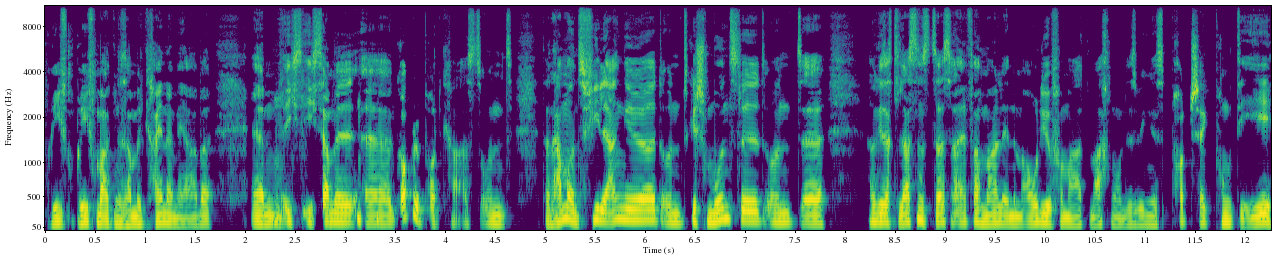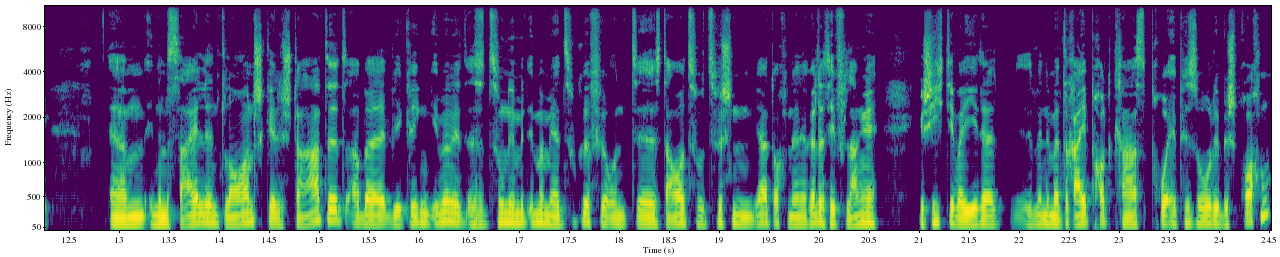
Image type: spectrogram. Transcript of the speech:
Brief, Briefmarken sammelt keiner mehr, aber ähm, ich, ich sammle äh, Corporate Podcasts. Und dann haben wir uns viele angehört und geschmunzelt und äh, haben gesagt, lass uns das einfach mal in einem Audioformat machen. Und deswegen ist podcheck.de ähm, in einem Silent Launch gestartet, aber wir kriegen immer mit, also zunehmend immer mehr Zugriffe und äh, es dauert so zwischen, ja, doch eine relativ lange Geschichte, weil jeder, wenn immer drei Podcasts pro Episode besprochen.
